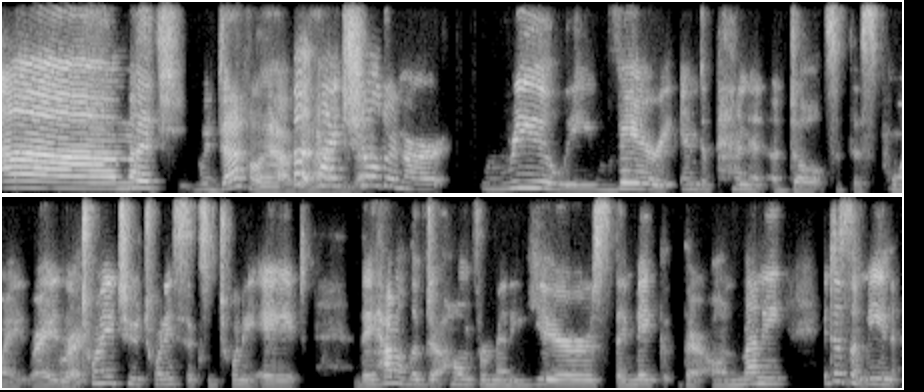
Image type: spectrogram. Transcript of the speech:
um which we definitely have to but my that. children are really very independent adults at this point right? They're Right. 22 26 and 28 they haven't lived at home for many years. They make their own money. It doesn't mean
